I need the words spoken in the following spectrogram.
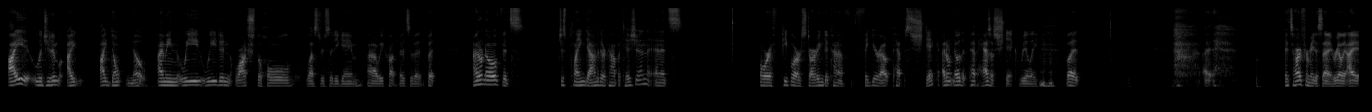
I legitimate. I I don't know. I mean, we we didn't watch the whole Leicester City game. Uh, we caught bits of it, but I don't know if it's just playing down to their competition, and it's or if people are starting to kind of figure out Pep's shtick. I don't know that Pep has a shtick really, Mhm. but I, it's hard for me to say. Really, I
